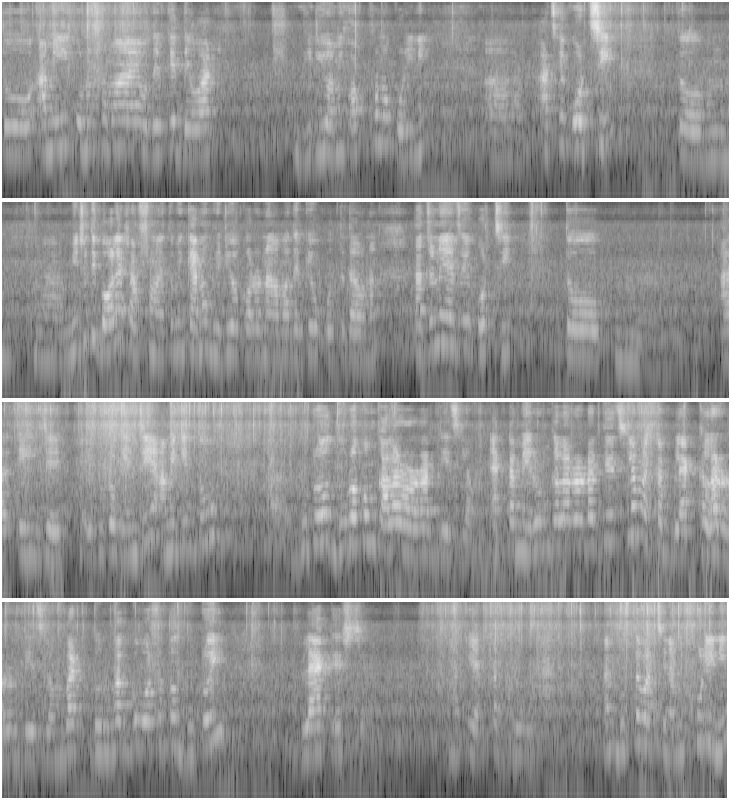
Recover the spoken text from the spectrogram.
তো আমি কোনো সময় ওদেরকে দেওয়ার ভিডিও আমি কখনো করিনি। আজকে করছি। তো মিঠুদি বলে সবসময়, তুমি কেন ভিডিও করো না? আমাদেরকেও করতে দাও না। তার জন্যই আজকে করছি। তো আর এই যে, এই দুটো গেঞ্জি, আমি কিন্তু দুটো, দু রকম কালার অর্ডার দিয়েছিলাম। একটা মেরুন কালার অর্ডার দিয়েছিলাম, একটা ব্ল্যাক কালার অর্ডার দিয়েছিলাম। বাট দুর্ভাগ্যবশত দুটোই ব্ল্যাক এসছে। নাকি একটা ব্লু আমি বুঝতে পারছি না, আমি খুলিনি।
